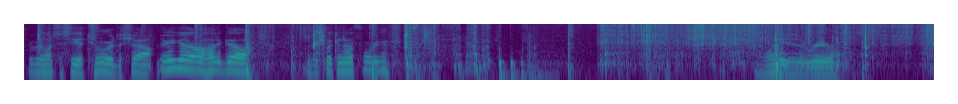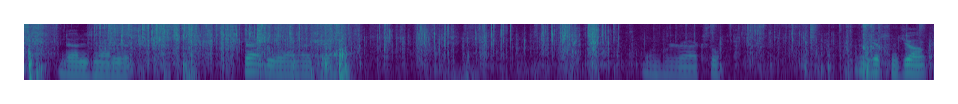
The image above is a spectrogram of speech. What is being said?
Everybody wants to see a tour of the shop. There you go. How'd it go? Is it quick enough for you? One is the rear. That is not it. That'd be the one right there. One rear axle. I got some junk.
